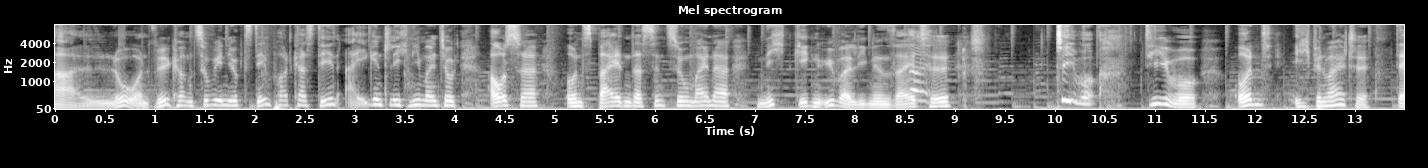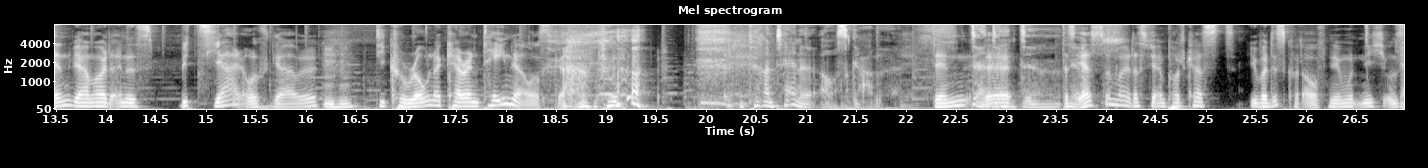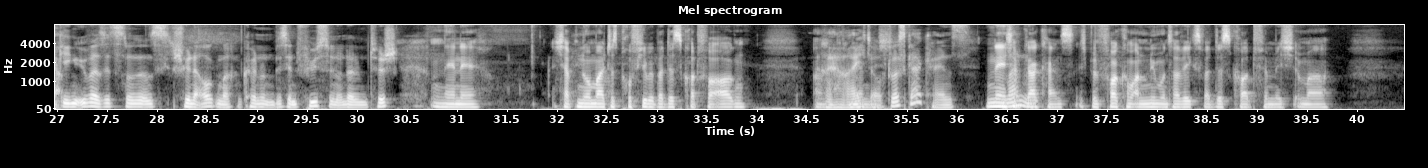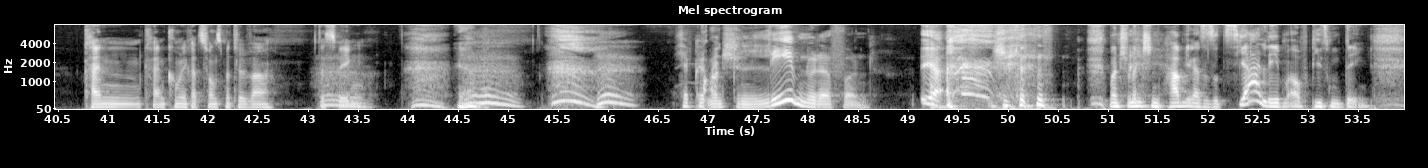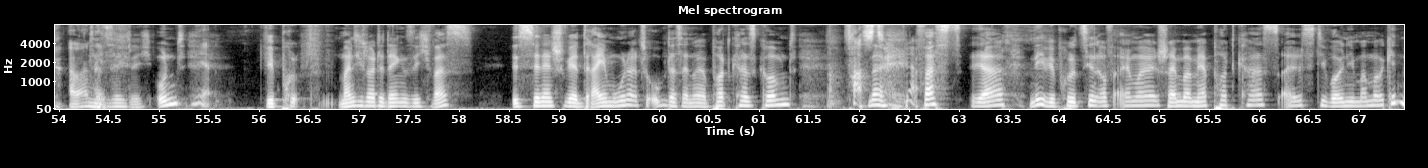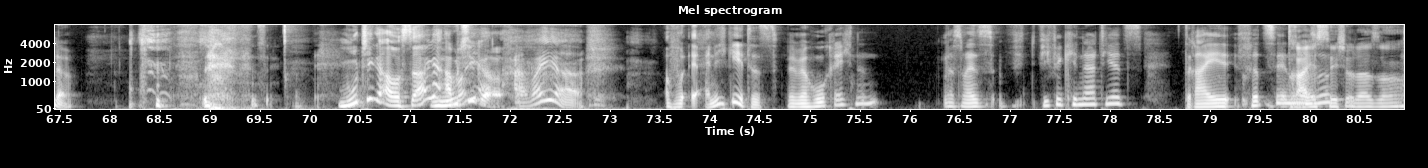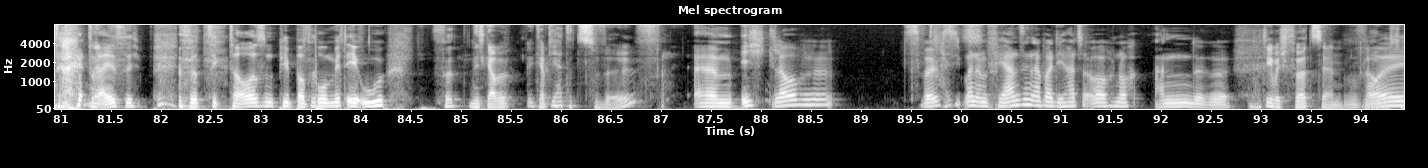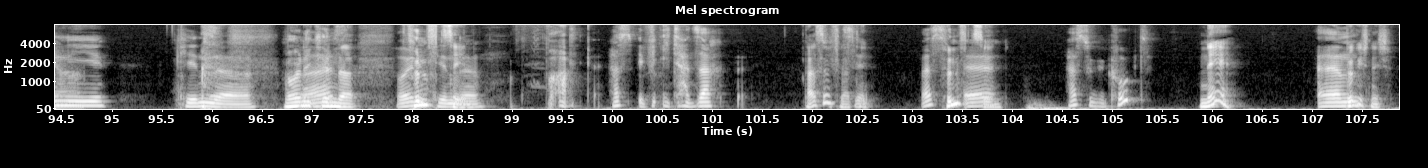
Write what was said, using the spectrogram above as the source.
Hallo und willkommen zu Wen juckt's, dem Podcast, den eigentlich niemand juckt, außer uns beiden. Das sind zu meiner nicht gegenüberliegenden Seite Timo. Timo und ich bin Malte. Denn wir haben heute eine Spezialausgabe, die Corona-Quarantäne-Ausgabe. Die Quarantäne-Ausgabe. Denn äh, das Ja. erste Mal, dass wir einen Podcast über Discord aufnehmen und nicht uns Ja. gegenüber sitzen und uns schöne Augen machen können und ein bisschen füßeln unter dem Tisch. Nee, nee. Ich habe nur mal das Profil bei Discord vor Augen. Ach, ja, reicht auch. Du hast gar keins. Nee, ich habe gar keins. Ich bin vollkommen anonym unterwegs, weil Discord für mich immer kein, kein Kommunikationsmittel war. Deswegen. Ja. Ich habe gehört, Menschen leben nur davon. Ja. Manche Menschen haben ihr ganzes Sozialleben auf diesem Ding. Aber nee. Tatsächlich. Und Ja. wir, manche Leute denken sich, was? Ist denn denn schon wieder drei Monate um, dass ein neuer Podcast kommt? Fast. Nein, Ja. fast, ja. Nee, wir produzieren auf einmal scheinbar mehr Podcasts, als die wollen die Mama Kinder. Mutige Aussage, Mutiger, aber ja. aber ja. Obwohl, äh, eigentlich geht es. Wenn wir hochrechnen, was meinst du, wie, wie viele Kinder hat die jetzt? Drei, 14? 30 oder so. Oder so? 30, 40.000, pipapo mit EU. Ich glaube, ich glaube, die hatte zwölf. Ähm, ich glaube, zwölf sieht man im Fernsehen, aber die hatte auch noch andere. Hatte, glaube ich, 14. glaub ich, ja. Kinder. Wollen die? Kinder. Wollny 15. Kinder. Fuck. Hast, wie, Tatsache, Was? Wie viel hat 15. die? was? 15? Äh, hast du geguckt? nee, Ähm, wirklich nicht.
